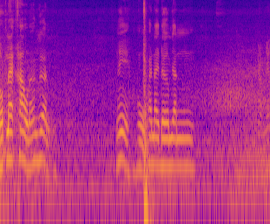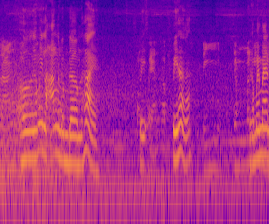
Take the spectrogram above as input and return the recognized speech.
รถแรกเข้านะเพื่อนๆ นี่โหภายในเดิมยัน ยังไม่ล้างเออ ยังไม่ล้างเดิมๆเท่าไหร่ สอปี งแสนครับปีเท่าไหร่นะ ตียังยังไม่แม่น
